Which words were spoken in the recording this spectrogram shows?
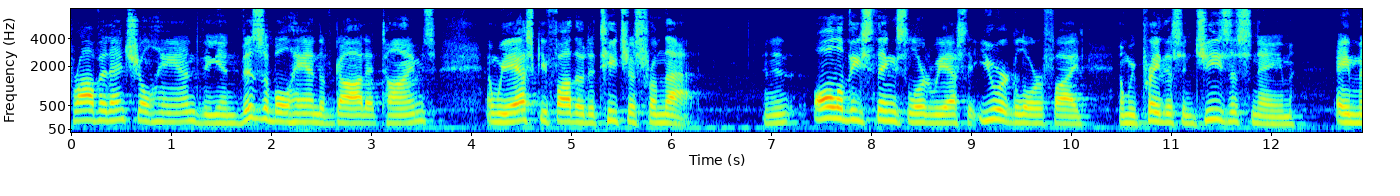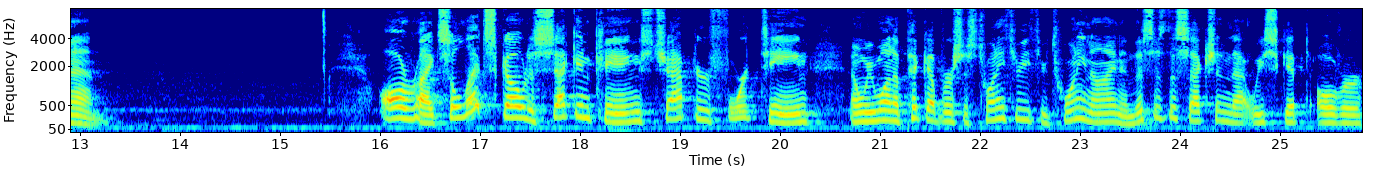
providential hand, the invisible hand of God at times. And we ask you, Father, to teach us from that. And in all of these things, Lord, we ask that you are glorified. And we pray this in Jesus' name. Amen. All right, so let's go to 2 Kings chapter 14 and we want to pick up verses 23 through 29, and this is the section that we skipped over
